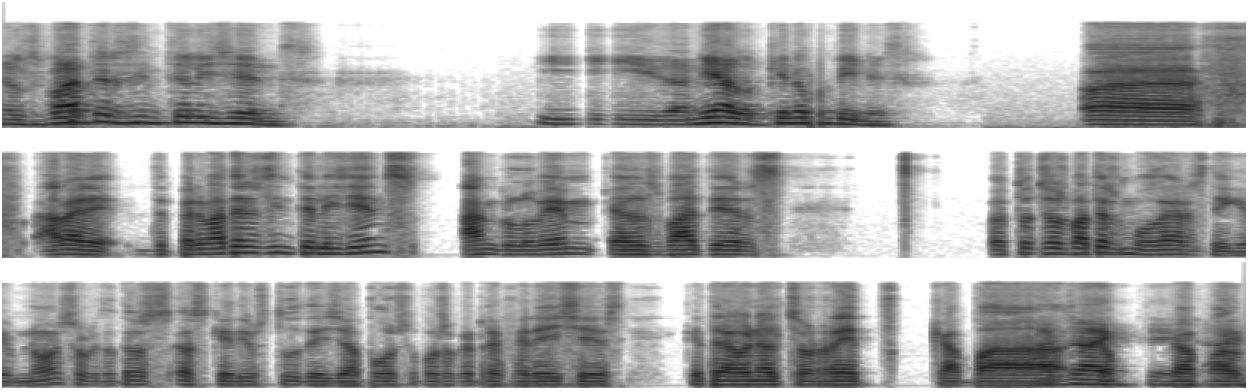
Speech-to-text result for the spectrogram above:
els vàters intel·ligents. I, i Daniel, què n'opines? Uh, a veure, per vàters intel·ligents englobem els vàters tots els vàters moderns, diguem, no? Sobretot els, els que dius tu de Japó, suposo que et refereixes, que treuen el xorret cap, a, Exacte, cap, cap al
